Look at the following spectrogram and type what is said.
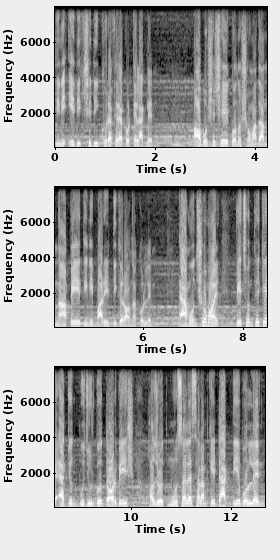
তিনি এদিক সেদিক ঘোরাফেরা করতে লাগলেন। অবশেষে কোনো সমাধান না পেয়ে তিনি বাড়ির দিকে রওনা করলেন। এমন সময় পেছন থেকে একজন বুজুর্গ দরবেশ হজরত মুসা আলাহ সালামকে ডাক দিয়ে বললেন,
